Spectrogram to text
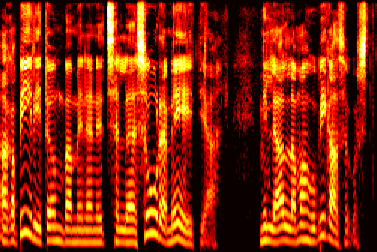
aga piiri tõmbamine nüüd selle suure meedia mille alla mahub igasugust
